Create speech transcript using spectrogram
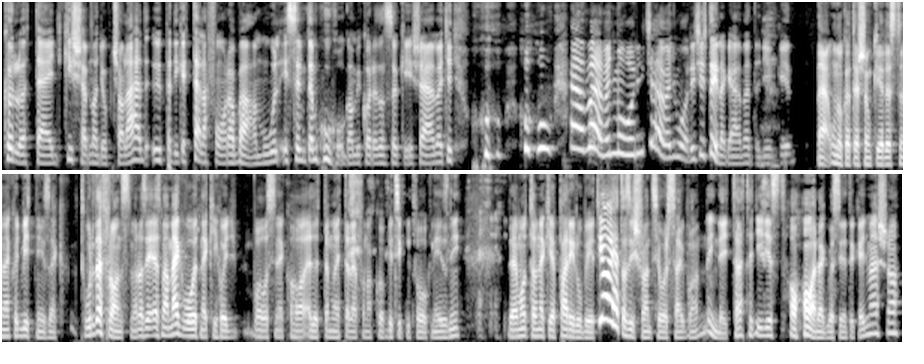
körülötte egy kisebb-nagyobb család, ő pedig egy telefonra bámul, és szerintem huhog, amikor ez a szökés elmegy, hogy hu, hu, elmegy, elmegy Mórics, elmegy Mórics, és tényleg elment egyébként. Na, unokatesom kérdezte meg, hogy mit nézek. Tour de France? Mert azért ez már megvolt neki, hogy valószínűleg, ha előttem van egy telefon, akkor biciklit fogok nézni. De mondtam neki a Paris Rubét. Jaj, hát az is Franciaországban. Mindegy. Tehát, hogy így ezt ha, hamar megbeszéltük egymásra.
